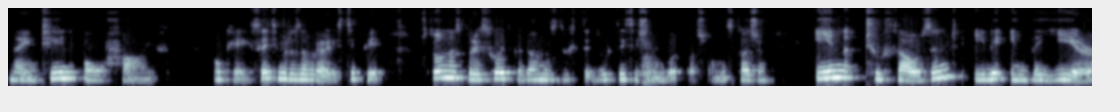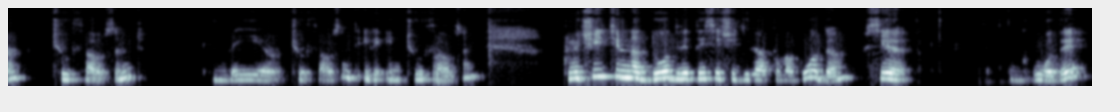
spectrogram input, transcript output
1905. Окей, с этим разобрались. Теперь, что у нас происходит, когда у нас 2000 год пошел? Мы скажем in 2000 или in the year 2000, in the year 2000 или in 2000, включительно до 2009 года, все годы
